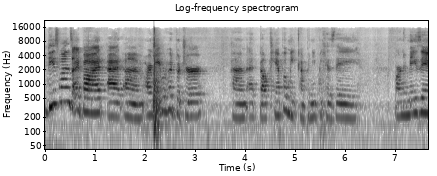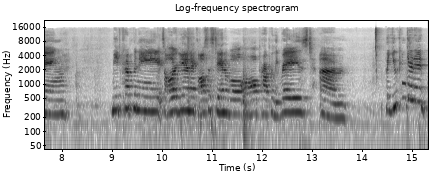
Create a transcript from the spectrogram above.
These ones I bought at um, our neighborhood butcher um, at Belcampo Meat Company because they are an amazing meat company. It's all organic, all sustainable, all properly raised. Um, but you can get it,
